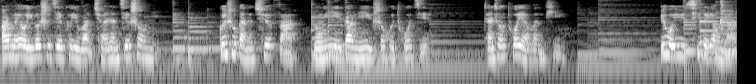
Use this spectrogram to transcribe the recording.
而没有一个世界可以完全然接受你。归属感的缺乏容易让你与社会脱节，产生拖延问题。比我预期的要难，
